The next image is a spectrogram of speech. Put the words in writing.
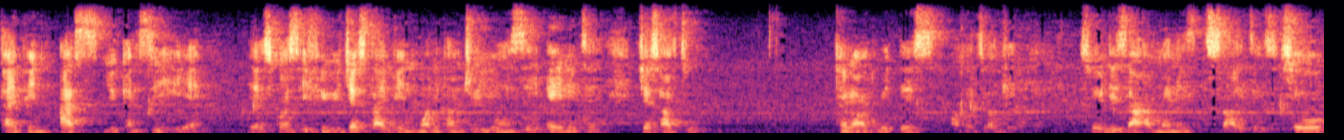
type in as you can see here yes because if you just type in money pantry, you won't see anything. Just have to come out with this on it okay? So these are many sites so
